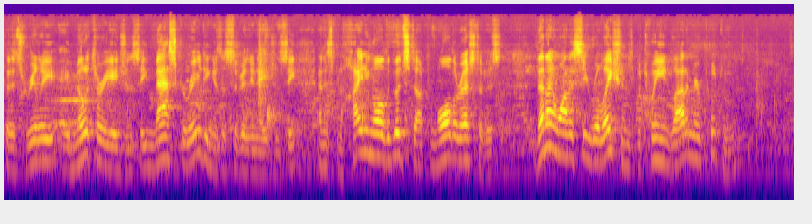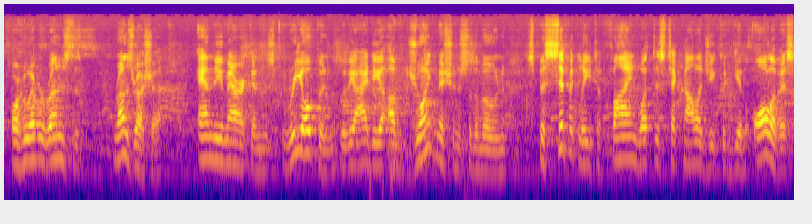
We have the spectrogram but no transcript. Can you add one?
that it's really a military agency masquerading as a civilian agency, and it's been hiding all the good stuff from all the rest of us. Then I want to see relations between Vladimir Putin or whoever runs, the, runs Russia and the Americans reopened with the idea of joint missions to the moon, specifically to find what this technology could give all of us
